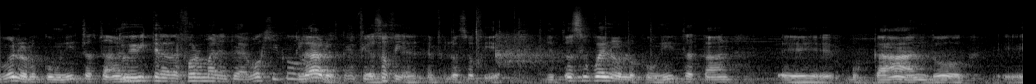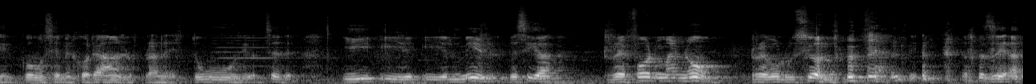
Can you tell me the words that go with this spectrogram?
bueno, los comunistas estaban... ¿Tú viviste la reforma en el pedagógico? Claro. En filosofía. En, filosofía. Y entonces, bueno, los comunistas estaban buscando cómo se mejoraban los planes de estudio, etc. Y, el MIR decía, reforma no, revolución. o sea,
